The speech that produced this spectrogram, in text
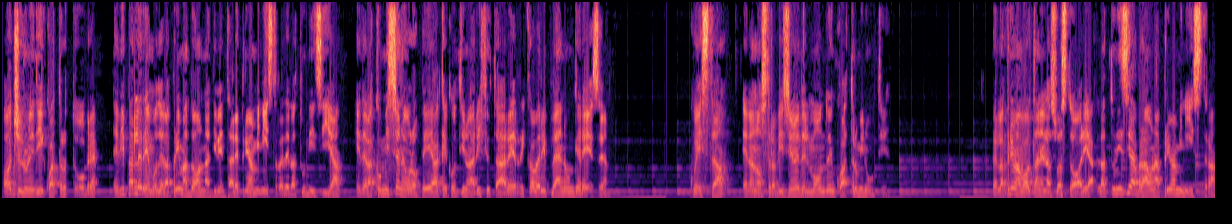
oggi è lunedì 4 ottobre e vi parleremo della prima donna a diventare prima ministra della Tunisia e della Commissione europea che continua a rifiutare il recovery plan ungherese. Questa è la nostra visione del mondo in 4 minuti. Per la prima volta nella sua storia, la Tunisia avrà una prima ministra.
